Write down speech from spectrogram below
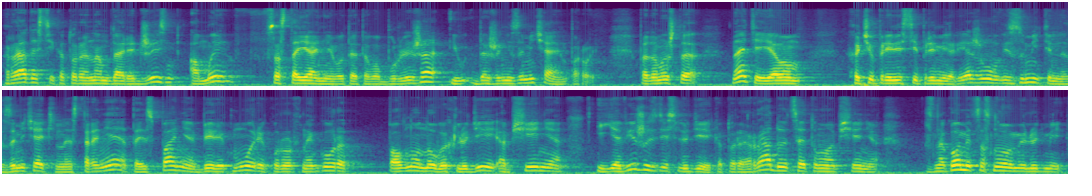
радости, которые нам дарит жизнь, а мы в состоянии вот этого бурлежа и даже не замечаем порой. Потому что, знаете, я вам хочу привести пример. Я живу в изумительной, замечательной стране, это Испания, берег моря, курортный город, полно новых людей, общения. И я вижу здесь людей, которые радуются этому общению, знакомятся с новыми людьми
